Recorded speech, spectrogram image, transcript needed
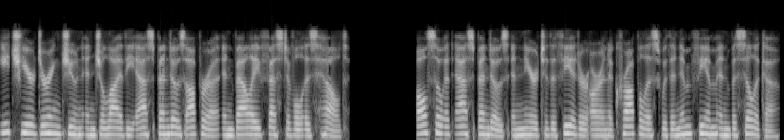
Each year during June and July the Aspendos Opera and Ballet Festival is held. Also at Aspendos and near to the theatre are an acropolis with a nymphaeum and basilica.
